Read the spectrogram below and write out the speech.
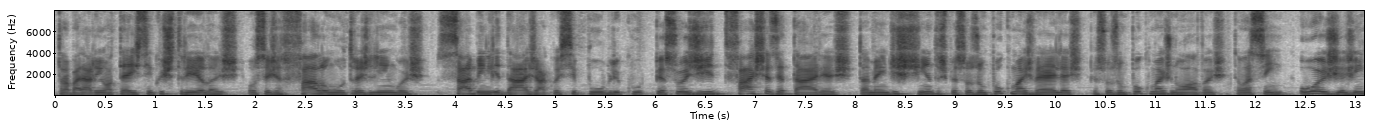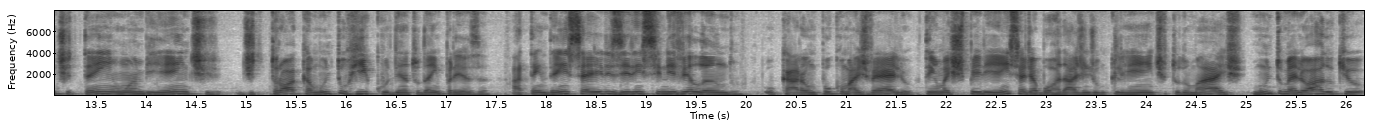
trabalharam em hotéis cinco estrelas, ou seja, falam outras línguas, sabem lidar já com esse público, pessoas de faixas etárias também distintas, pessoas um pouco mais velhas, pessoas um pouco mais novas. Então, assim, hoje a gente tem um ambiente de troca muito rico dentro da empresa. A tendência é eles irem se nivelando. O cara um pouco mais velho tem uma experiência de abordagem de um cliente e tudo mais muito melhor do que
